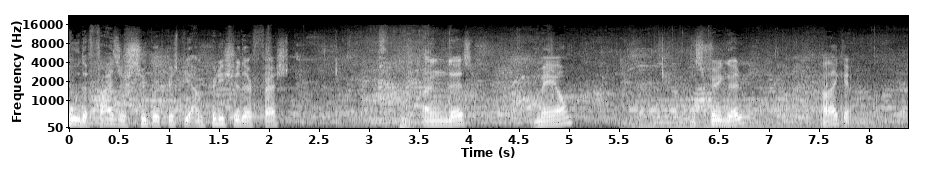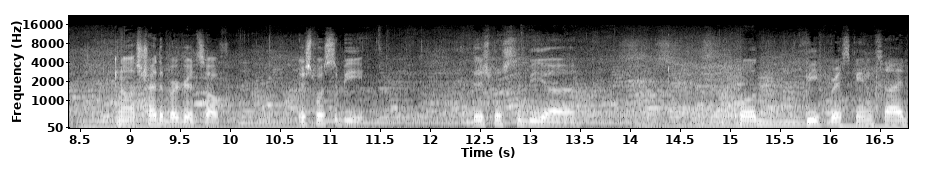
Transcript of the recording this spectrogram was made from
Ooh, the fries are super crispy. I'm pretty sure they're fresh. And this mayo, it's pretty good. I like it. Now let's try the burger itself. They're supposed to be, they're supposed to be a uh, pulled beef brisket inside,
